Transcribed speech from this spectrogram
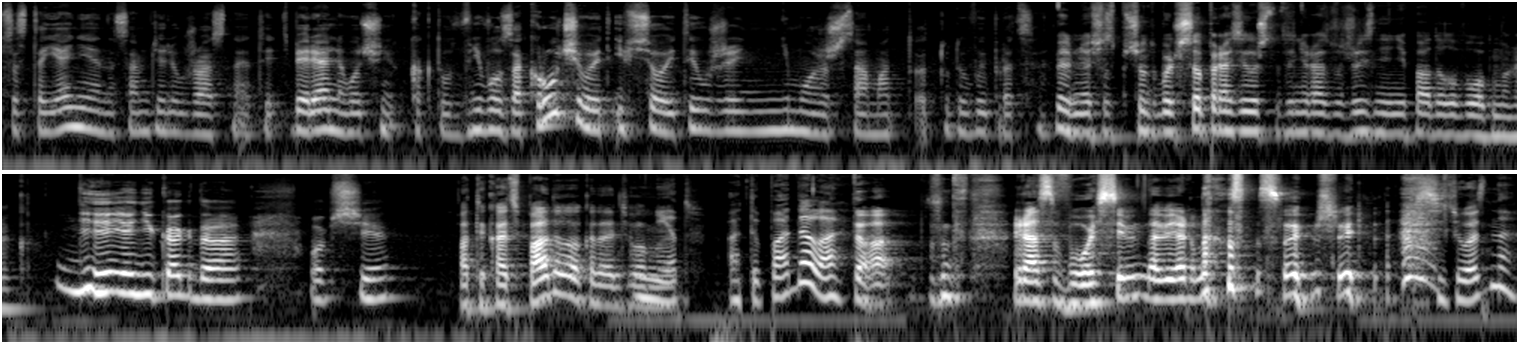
состояние, на самом деле, ужасное. Ты, тебя реально очень как-то вот в него закручивает, и все, и ты уже не можешь сам от, оттуда выбраться. Блин, меня сейчас почему-то больше всего поразило, что ты ни разу в жизни не падала в обморок. Не, я никогда вообще. А ты, Катя, падала когда-нибудь в обморок? Нет. А ты падала? Да, раз восемь, наверное, за свою жизнь. Серьезно?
